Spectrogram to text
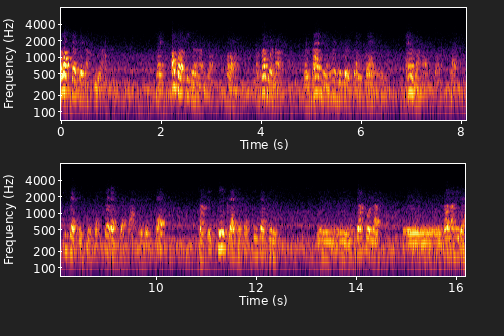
alapvetően a piac. Mert az a pillanatban, ha a gabona, vagy bármilyen mezőgazdasági termék el van adva, tehát fizetőképes kereslet átülőtek, csak egy képletezett fizetés gyakorlat valamire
